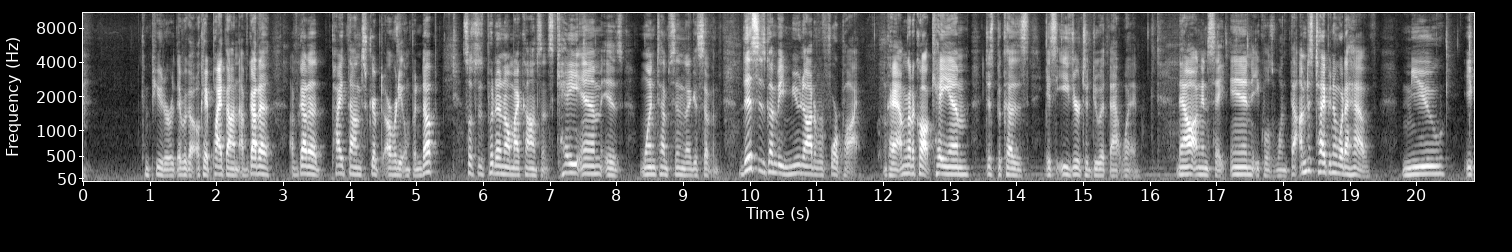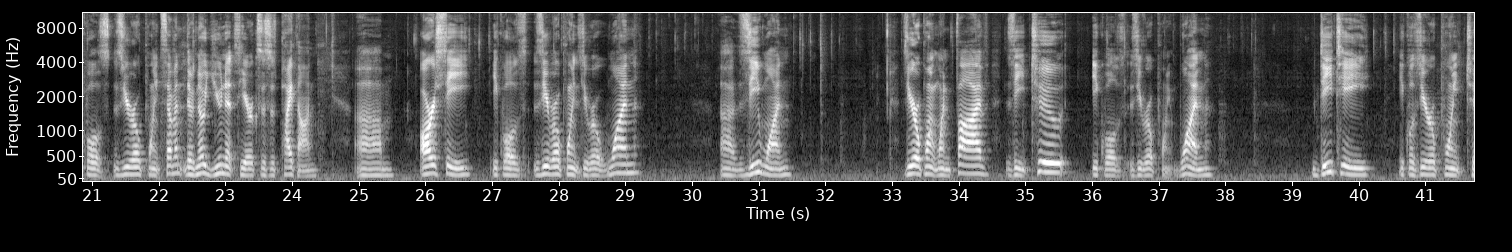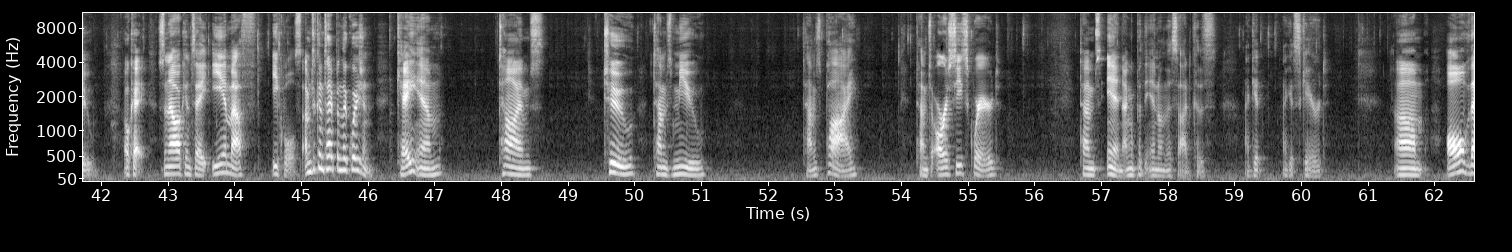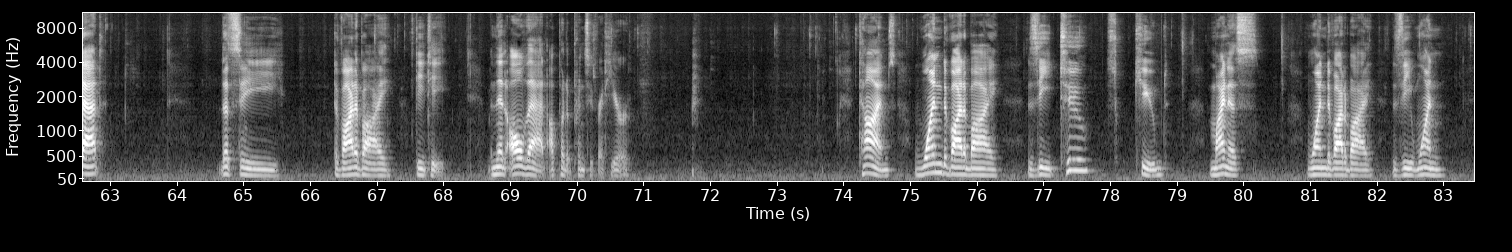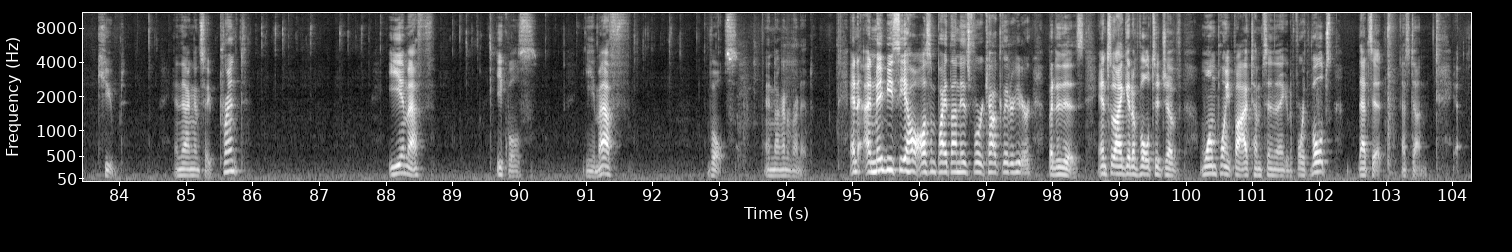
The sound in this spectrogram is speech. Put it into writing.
computer, there we go. Okay, Python. I've got a I've got a Python script already opened up. So let's just put in all my constants. Km is 1 times 10 to the negative 7th. This is going to be mu naught over 4 pi. Okay, I'm going to call it Km just because it's easier to do it that way. Now I'm going to say n equals 1. I'm just typing in what I have. Mu equals 0 0.7. There's no units here because this is Python. Um, RC equals 0 0.01. Uh, Z1 0 0.15. Z2 equals 0 0.1. DT equals 0 0.2. Okay, so now I can say EMF equals, I'm just going to type in the equation, Km times 2 times mu times pi times RC squared times n. I'm going to put the n on this side because I get, I get scared. Um, all of that, let's see, divided by dt. And then all that, I'll put a parentheses right here, times 1 divided by z2 cubed minus 1 divided by z1 cubed. And then I'm going to say print EMF equals EMF volts. And I'm going to run it. And, and maybe you see how awesome Python is for a calculator here, but it is. And so I get a voltage of 1.5 times 10 to the negative fourth volts. That's it. That's done.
